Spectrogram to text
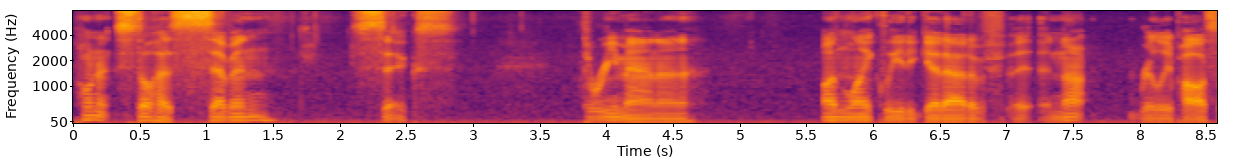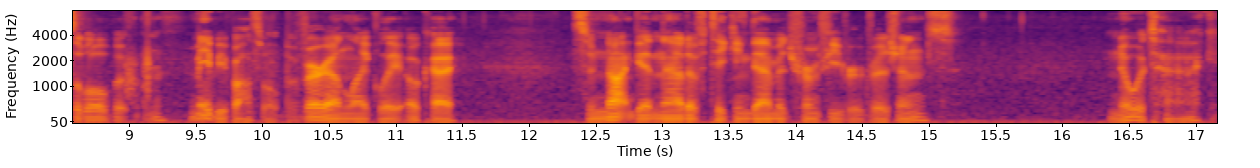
opponent still has 7, 6, 3 mana. Unlikely to get out of, uh, not really possible, but maybe possible, but very unlikely. Okay. So not getting out of taking damage from Fevered Visions. No attack.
